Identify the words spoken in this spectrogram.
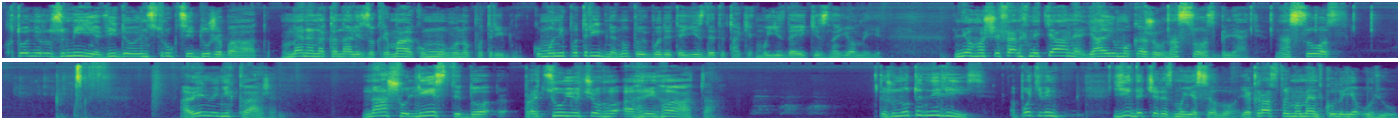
Хто не розуміє, відеоінструкцій дуже багато. В мене на каналі, зокрема, кому воно потрібне. Кому не потрібне, ну то будете їздити так, як мої деякі знайомі є. В нього шифенг не тяне, я йому кажу, насос, блядь, насос. А він мені каже: нащо лізти до працюючого агрегата? Кажу, ну то не лізь. А потім він їде через моє село, якраз в той момент, коли я урю,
